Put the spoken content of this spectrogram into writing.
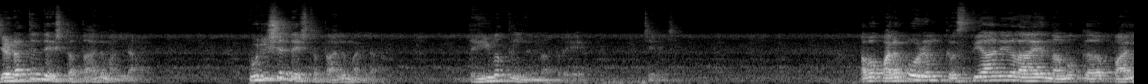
ജഡത്തിന്റെ ഇഷ്ടത്താലുമല്ല പുരുഷന്റെ ഇഷ്ടത്താലുമല്ല ദൈവത്തിൽ നിന്നത്രേ ജനിച്ചത്. അപ്പോൾ പലപ്പോഴും ക്രിസ്ത്യാനികളായ നമുക്ക് പല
